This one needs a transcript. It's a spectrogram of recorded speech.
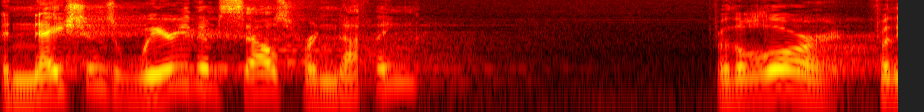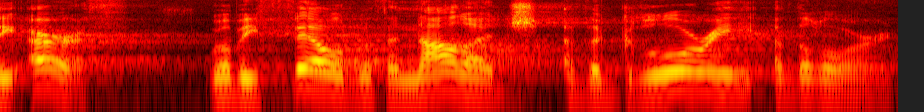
and nations weary themselves for nothing? For the Lord, for the earth will be filled with the knowledge of the glory of the Lord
